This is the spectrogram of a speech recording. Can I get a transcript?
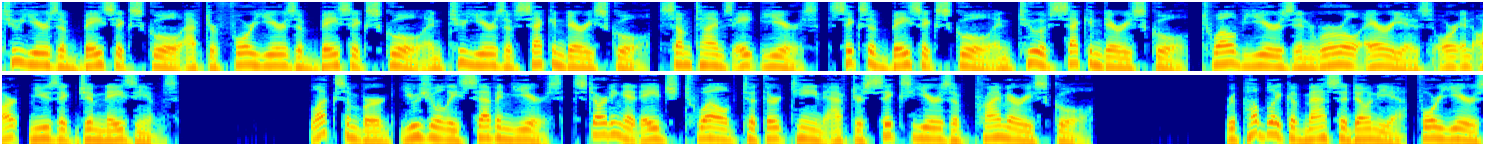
2 years of basic school after 4 years of basic school and 2 years of secondary school, sometimes 8 years, 6 of basic school and 2 of secondary school, 12 years in rural areas or in art, music gymnasiums. Luxembourg usually 7 years, starting at age 12 to 13 after 6 years of primary school. Republic of Macedonia 4 years,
